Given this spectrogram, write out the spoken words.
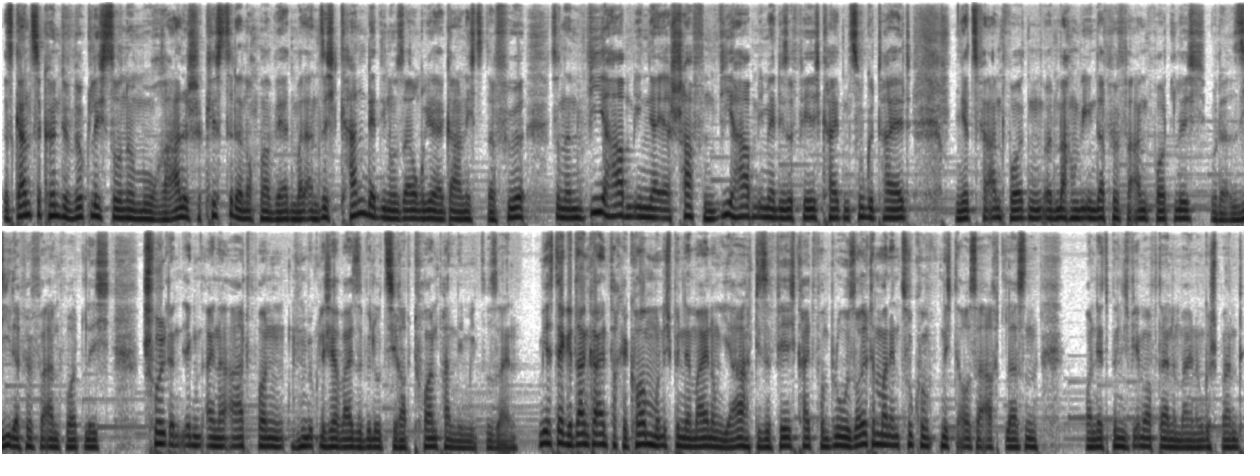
Das Ganze könnte wirklich so eine moralische Kiste dann nochmal werden, weil an sich kann der Dinosaurier ja gar nichts dafür, sondern wir haben ihn ja erschaffen, wir haben ihm ja diese Fähigkeiten zugeteilt und jetzt verantworten und machen wir ihn dafür verantwortlich oder sie dafür verantwortlich, schuld an irgendeiner Art von möglicherweise Velociraptoren-Pandemie zu sein. Mir ist der Gedanke einfach gekommen und ich bin der Meinung, ja, diese Fähigkeit von Blue sollte man in Zukunft nicht außer Acht lassen. Und jetzt bin ich wie immer auf deine Meinung gespannt.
